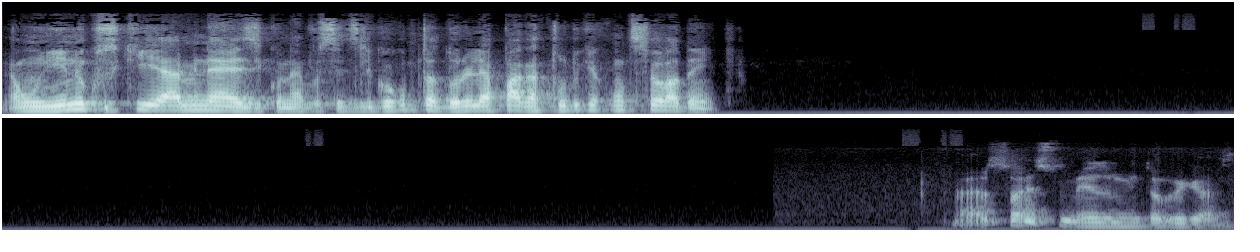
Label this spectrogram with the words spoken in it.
é um Linux que é amnésico, né? Você desligou o computador, ele apaga tudo que aconteceu lá dentro. É só isso mesmo, muito obrigado.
